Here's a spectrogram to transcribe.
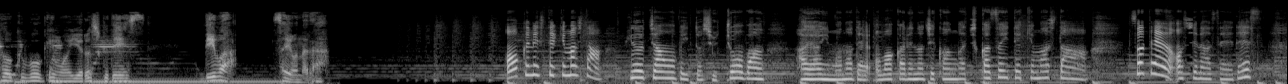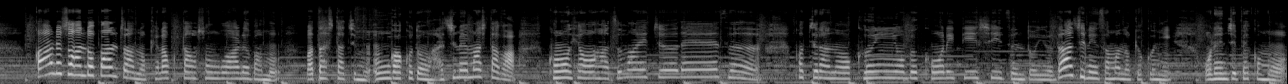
トーク冒険もよろしくです。では、さようなら。お送りしてきました。フューチャーオービット出張版。早いものでお別れの時間が近づいてきました。さて、お知らせです。ガールズパンツァーのキャラクターソングアルバム、私たちも音楽堂を始めましたが、好評発売中です。こちらのクイーンオブクオリティシーズンというダージリン様の曲に、オレンジペコも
